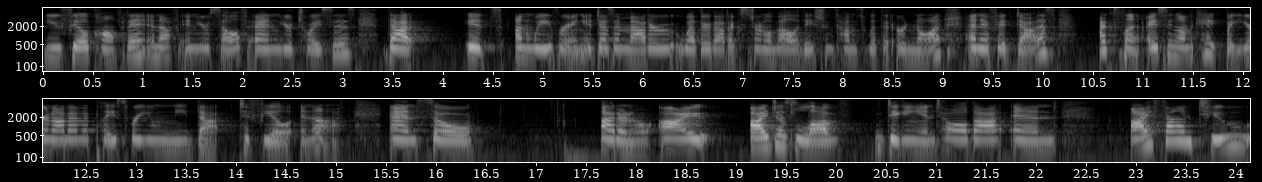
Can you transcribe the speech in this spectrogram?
you feel confident enough in yourself and your choices that it's unwavering. It doesn't matter whether that external validation comes with it or not. And if it does, excellent, icing on the cake, but you're not in a place where you need that to feel enough. And so I don't know. I I just love digging into all that and I found too,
